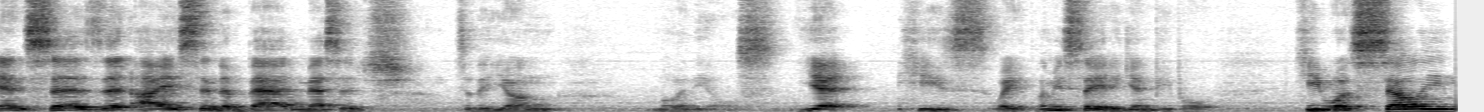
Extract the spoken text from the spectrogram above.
and says that I send a bad message to the young millennials. Yet he's, wait, let me say it again, people. He was selling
